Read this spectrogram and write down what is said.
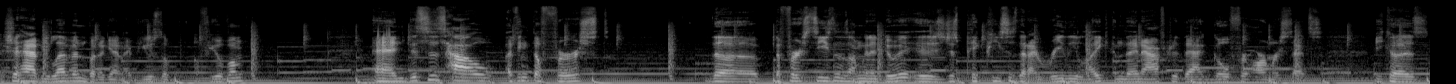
I should have 11, but again, I've used a, a few of them. And this is how I think the first the the first seasons I'm gonna do it is just pick pieces that I really like, and then after that go for armor sets, because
